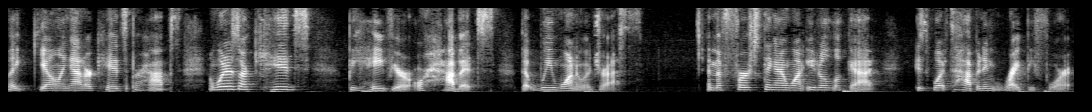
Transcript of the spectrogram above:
Like yelling at our kids perhaps. And what is our kids' behavior or habits that we want to address? And the first thing I want you to look at is what's happening right before it.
